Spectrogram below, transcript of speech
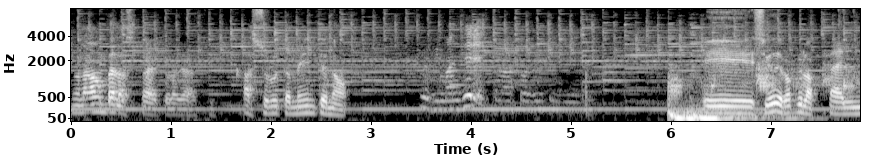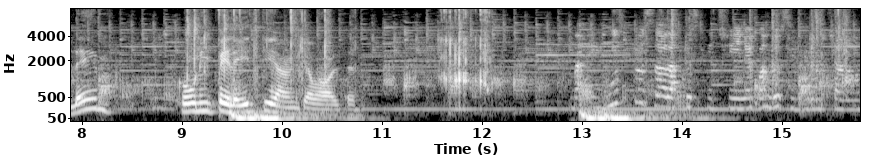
Non ha un bel aspetto ragazzi. Assolutamente no. Così mangeresti una cosa così. E si vede proprio la pelle con i peletti anche a volte so la costicine quando si bruciano.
